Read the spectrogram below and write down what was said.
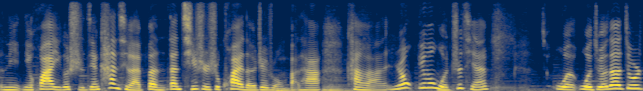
你你花一个时间看起来笨，但其实是快的这种嗯把它嗯看完。然后因为我之前。我我觉得就是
